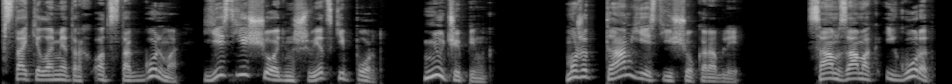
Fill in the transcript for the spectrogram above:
В ста километрах от Стокгольма есть еще один шведский порт – Нючепинг. Может, там есть еще корабли? Сам замок и город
